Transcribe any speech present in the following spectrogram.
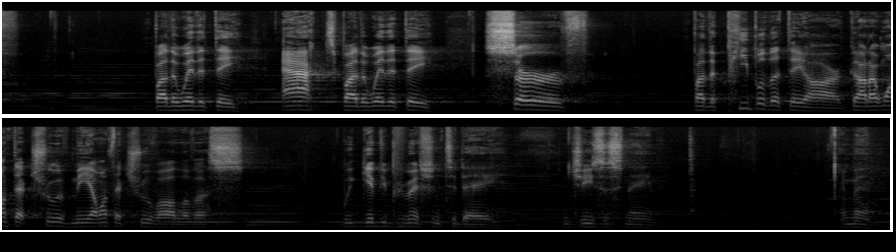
by the way that they act, by the way that they serve, by the people that they are. God, I want that true of me. I want that true of all of us. We give you permission today. In Jesus' name, amen.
